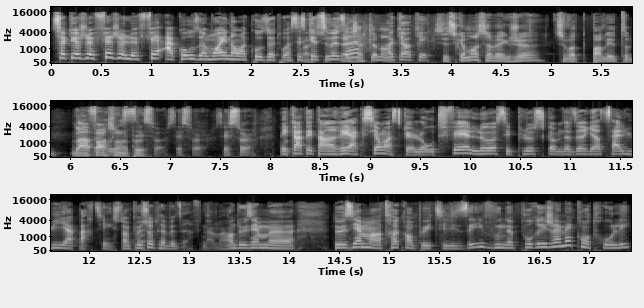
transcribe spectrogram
Ce que je fais, je le fais à cause de moi et non à cause de toi. C'est ce Ouais, que tu veux dire? exactement. OK, OK. Si tu commences avec je, tu vas te parler d'en Ah, ben face oui, un peu. C'est sûr, c'est sûr, c'est sûr. Mais quand tu es en réaction à ce que l'autre fait, là, c'est plus comme de dire, regarde, ça lui appartient. C'est un peu ça que ça veut dire, finalement. En deuxième, euh, deuxième mantra qu'on peut utiliser, vous ne pourrez jamais contrôler.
